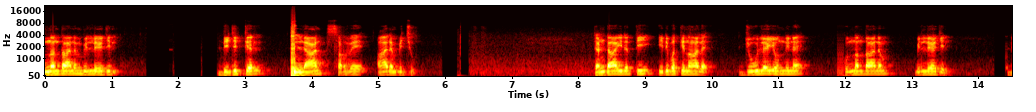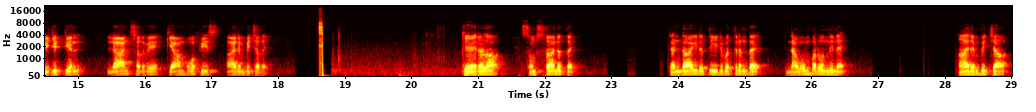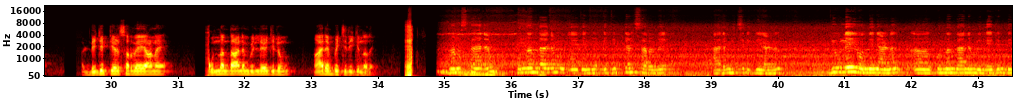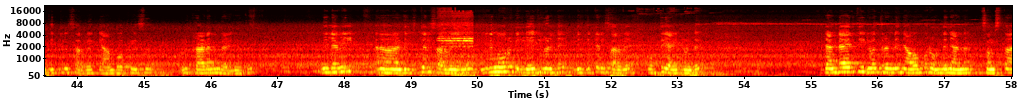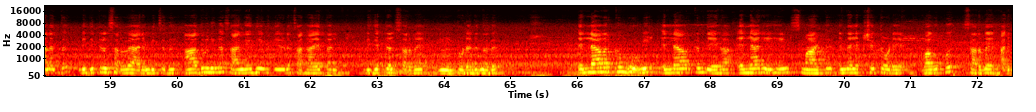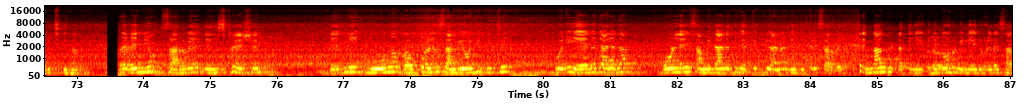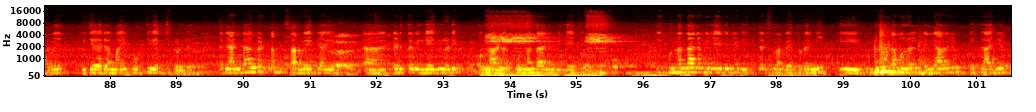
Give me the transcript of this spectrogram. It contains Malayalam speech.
കുന്നന്താനം വില്ലേജിൽ ഡിജിറ്റൽ ലാൻഡ് സർവേ ആരംഭിച്ചു. രണ്ടായിരത്തി ഇരുപത്തിനാല് ജൂലൈ ഒന്നിന് കുന്നന്താനം വില്ലേജിൽ digital land survey camp office ആരംഭിച്ചത്. കേരള സംസ്ഥാനത്തെ രണ്ടായിരത്തി ഇരുപത്തിരണ്ട് നവംബർ ഒന്നിന് ആരംഭിച്ച ഡിജിറ്റൽ സർവേയാണ് കുന്നന്താനം വില്ലേജിലും ആരംഭിച്ചിരിക്കുന്നത്. നമസ്കാരം. കുന്നന്താനം വില്ലേജിന്റെ ഡിജിറ്റൽ സർവേ ആരംഭിച്ചിരിക്കുകയാണ്. ജൂലൈ ഒന്നിനാണ് കുന്നന്താനം വില്ലേജിൽ ഡിജിറ്റൽ സർവേ ക്യാമ്പ് ഓഫീസ് ഉദ്ഘാടനം കഴിഞ്ഞത്. നിലവിൽ ഡിജിറ്റൽ സർവേയിൽ ഇരുന്നൂറ് വില്ലേജുകളുടെ ഡിജിറ്റൽ സർവേ പൂർത്തിയായിട്ടുണ്ട്. രണ്ടായിരത്തി ഇരുപത്തിരണ്ട് നവംബർ ഒന്നിനാണ് സംസ്ഥാനത്ത് ഡിജിറ്റൽ സർവേ ആരംഭിച്ചത്. ആധുനിക സാങ്കേതിക വിദ്യയുടെ സഹായത്താൽ ഡിജിറ്റൽ സർവേ തുടരുന്നത്. എല്ലാവർക്കും ഭൂമി എല്ലാവർക്കും രേഖ എല്ലാ രേഖയും സ്മാർട്ട് എന്ന ലക്ഷ്യത്തോടെ വകുപ്പ് സർവേ ആരംഭിച്ചിരിക്കുന്നത്. റവന്യൂ സർവേ രജിസ്ട്രേഷൻ എന്നീ മൂന്ന് വകുപ്പുകളും സംയോജിപ്പിച്ച് ഒരു ഏകജാലക ഓൺലൈൻ സംവിധാനത്തിൽ എത്തിക്കുകയാണ് ഡിജിറ്റൽ സർവേ ഒന്നാം ഘട്ടത്തിൽ ഇരുന്നൂറ് വില്ലേജുകളുടെ സർവേ വിജയകരമായി പൂർത്തീകരിച്ചിട്ടുണ്ട്. രണ്ടാം ഘട്ടം സർവേക്കായി എടുത്ത വില്ലേജുകളിൽ ഒന്നാണ് കുന്നന്താനം വില്ലേജ് ഈ കുന്നന്താനം വില്ലേജിന്റെ ഡിജിറ്റൽ സർവേ തുടങ്ങി. ഈ ഭൂവുടമകൾ എല്ലാവരും ഇക്കാര്യം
